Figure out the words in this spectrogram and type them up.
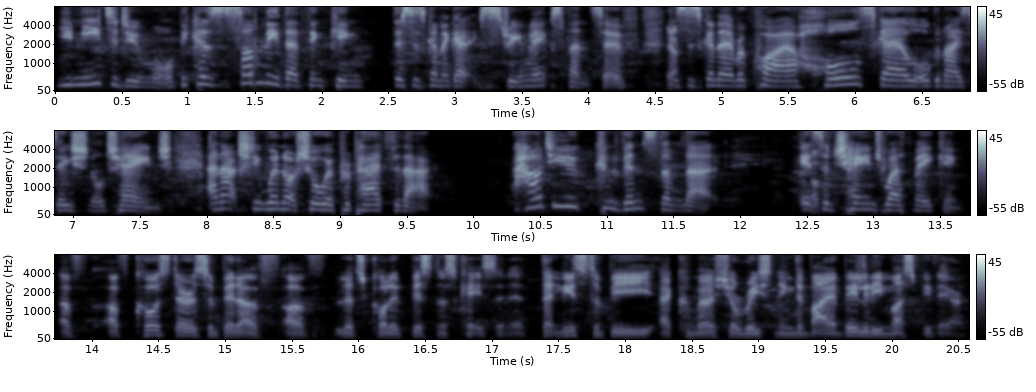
you need to do more? Because suddenly they're thinking, this is going to get extremely expensive. Yep. This is going to require whole scale organizational change. And actually, we're not sure we're prepared for that. How do you convince them that it's of, a change worth making. Of, of course, there is a bit of, of, let's call it business case in it. There needs to be a commercial reasoning. The viability must be there.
